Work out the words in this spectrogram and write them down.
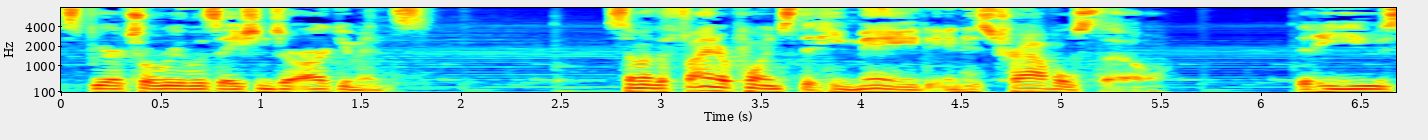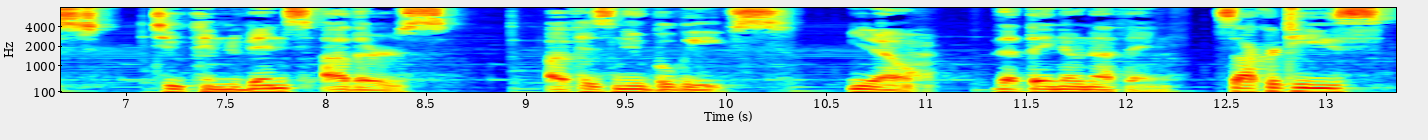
spiritual realizations or arguments. Some of the finer points that he made in his travels, though, that he used to convince others of his new beliefs, you know, that they know nothing. Socrates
